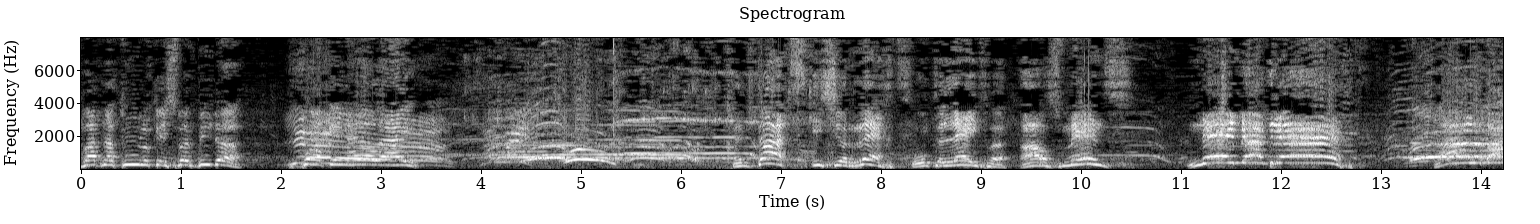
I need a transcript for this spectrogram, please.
wat natuurlijk is verbieden. Fucking hell, hé. En dat is je recht om te leven als mens. Neem dat recht! Allemaal!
